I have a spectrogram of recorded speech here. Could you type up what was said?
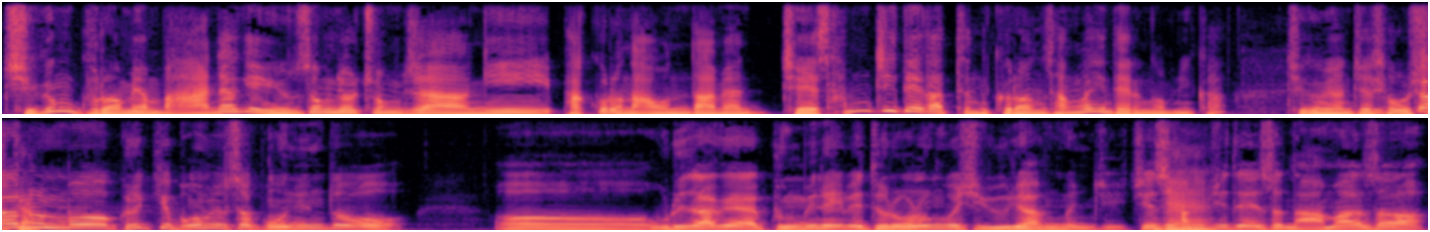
지금 그러면 만약에 윤석열 총장이 밖으로 나온다면 제 3지대 같은 그런 상황이 되는 겁니까? 지금 현재 서울시장? 일단은 뭐 그렇게 보면서 본인도 어 우리 당에 국민의힘에 들어오는 것이 유리한 건지 제 네. 3지대에서 남아서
